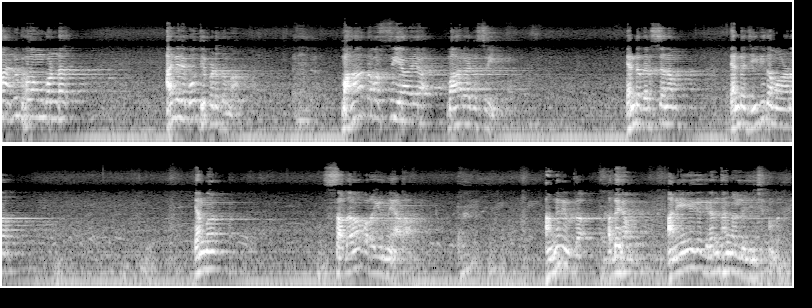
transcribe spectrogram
അനുഭവം കൊണ്ട് അങ്ങനെ ബോധ്യപ്പെടുത്തുന്ന മഹാതപസ്വിയായ മഹാരാജശ്രീ. എന്റെ ദർശനം എന്റെ ജീവിതമാണ് എന്ന് സദാ പറയുന്നയാളാണ്. അങ്ങനെയുള്ള അദ്ദേഹം അനേക ഗ്രന്ഥങ്ങൾ രചിച്ചിട്ടുണ്ട്.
